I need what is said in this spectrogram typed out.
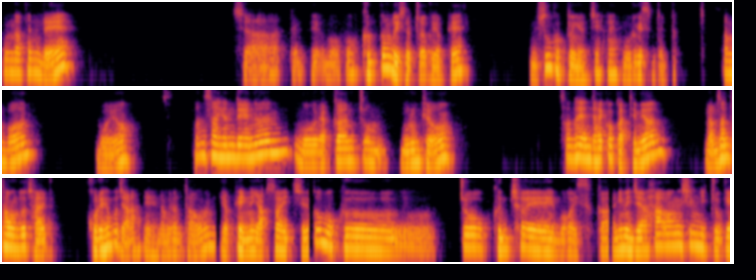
풍납현대. 자, 뭐고? 극동도 있었죠, 그 옆에. 무슨 극동이었지? 에, 모르겠습니다. 일단. 3번, 뭐예요? 선사현대는 뭐 약간 좀 물음표. 선사현대 할 것 같으면 남산타운도 잘 고려해보자. 예, 남산타운. 옆에 있는 약사이츠. 또 뭐 그, 쪽 근처에 뭐가 있을까? 아니면 이제 하왕 심리 쪽에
